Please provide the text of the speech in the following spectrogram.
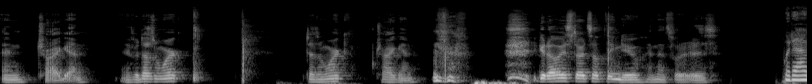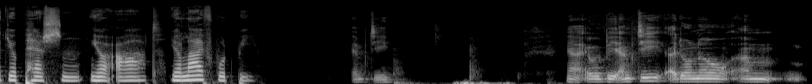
and try again. And if it doesn't work, it doesn't work. Try again. you could always start something new, and that's what it is. Without your passion, your art, your life would be empty. Yeah, it would be empty. I don't know. Um,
